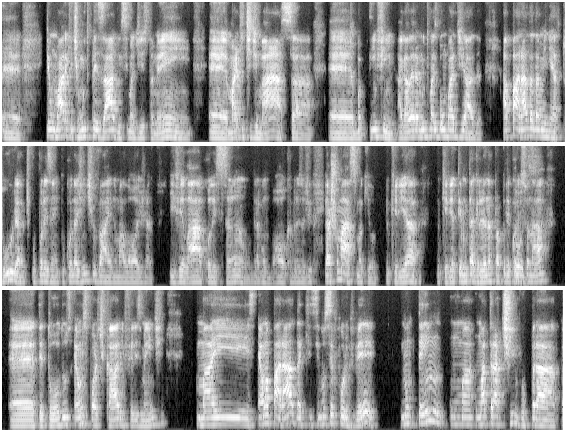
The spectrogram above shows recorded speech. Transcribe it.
É, tem um marketing muito pesado em cima disso também, é, marketing de massa, é, enfim, a galera é muito mais bombardeada. A parada da miniatura, tipo, por exemplo, quando a gente vai numa loja e vê lá a coleção, Dragon Ball, Cavaleiros do Zodíaco, eu acho o máximo aquilo. Eu queria, eu queria ter muita grana para poder Ter colecionar, é, ter todos. É um esporte caro, infelizmente, mas é uma parada que, se você for ver, não tem uma, um atrativo para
